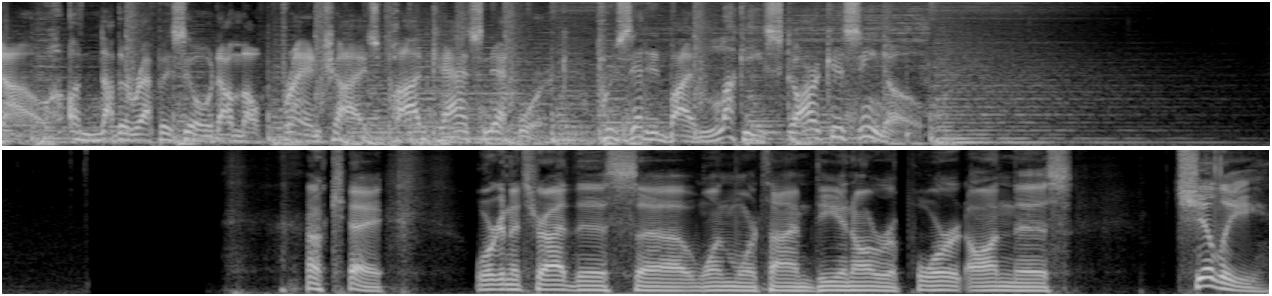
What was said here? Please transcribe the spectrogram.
Now, another episode on the Franchise Podcast Network, presented by Lucky Star Casino. Okay, we're going to try this uh, one more time. DNR report on this chilly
